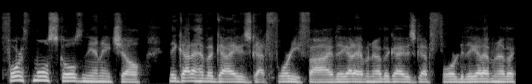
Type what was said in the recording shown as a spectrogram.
fourth most goals in the NHL. They got to have a guy who's got 45. They got to have another guy who's got 40. They got to have another.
